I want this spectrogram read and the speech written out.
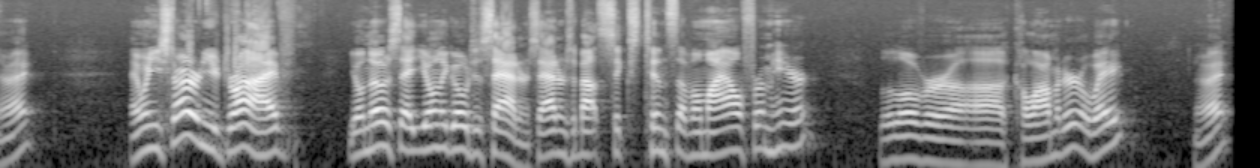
All right. And when you start on your drive, you'll notice that you only go to Saturn. Saturn's about six tenths of a mile from here, a little over a, a kilometer away. All right.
